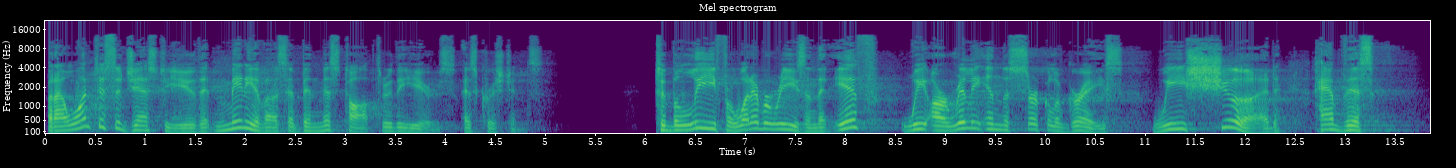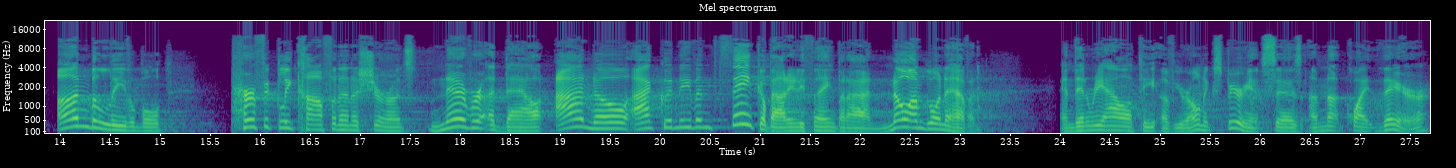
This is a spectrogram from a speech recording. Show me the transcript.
But I want to suggest to you that many of us have been mistaught through the years as Christians to believe, for whatever reason, that if we are really in the circle of grace, we should have this unbelievable, perfectly confident assurance, never a doubt. I know I couldn't even think about anything, but I know I'm going to heaven. And then reality of your own experience says, I'm not quite there.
